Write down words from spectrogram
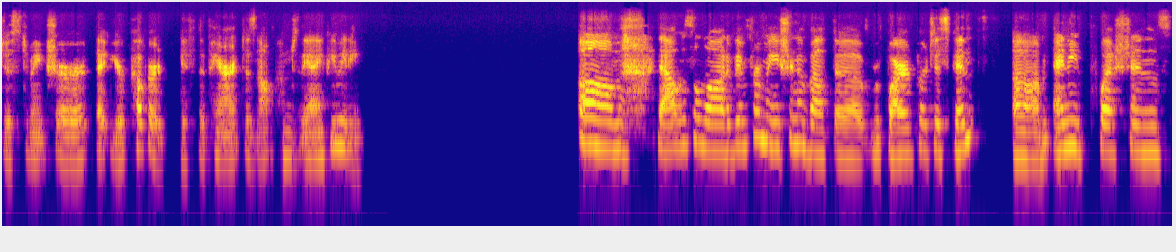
just to make sure that you're covered if the parent does not come to the IEP meeting. Um, that was a lot of information about the required participants. Um, any questions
